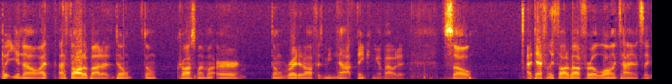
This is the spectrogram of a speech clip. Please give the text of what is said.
but you know, I, I thought about it. Don't don't cross my mind or don't write it off as me not thinking about it. So I definitely thought about for a long time. It's like,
